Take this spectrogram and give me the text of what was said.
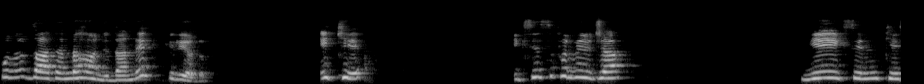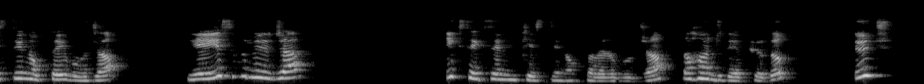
Bunu zaten daha önceden de biliyordum. 2. X'e 0 vereceğim. Y ekseninin kestiği noktayı bulacağım. Y'ye 0 vereceğim. X ekseninin kestiği noktaları bulacağım. Daha önce de yapıyordum. 3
